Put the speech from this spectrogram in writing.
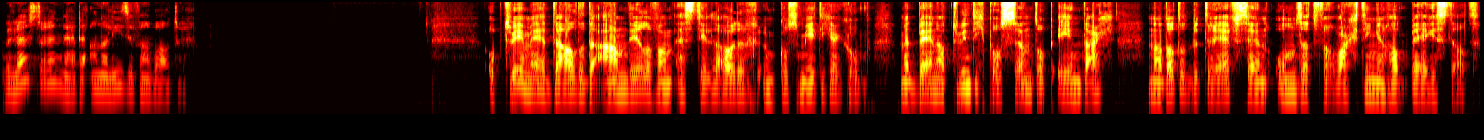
We luisteren naar de analyse van Wouter. Op 2 mei daalden de aandelen van Estée Lauder, een cosmetica-groep, met bijna 20% op één dag nadat het bedrijf zijn omzetverwachtingen had bijgesteld.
